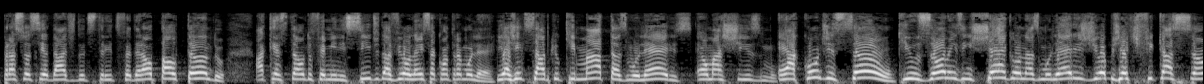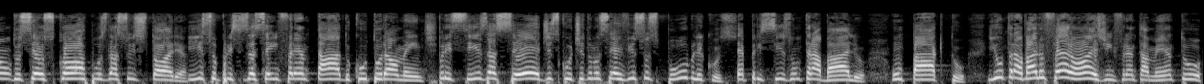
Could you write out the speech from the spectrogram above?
para a sociedade do Distrito Federal, pautando a questão do feminicídio da violência contra a mulher. E a gente sabe que o que mata as mulheres é o machismo, é a condição que os homens enxergam nas mulheres de objetificação dos seus corpos, da sua história. E isso precisa ser enfrentado culturalmente. Precisa ser discutido nos serviços públicos. É preciso um trabalho, um pacto e um trabalho feroz de enfrentamento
